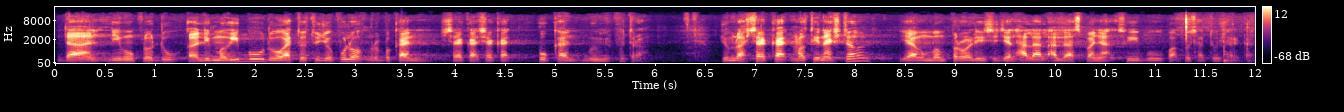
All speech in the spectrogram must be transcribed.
Dan 5,270 eh, merupakan syarikat-syarikat bukan Bumi Putra. Jumlah syarikat multinasional yang memperoleh sijil halal adalah sebanyak 1,041 syarikat.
